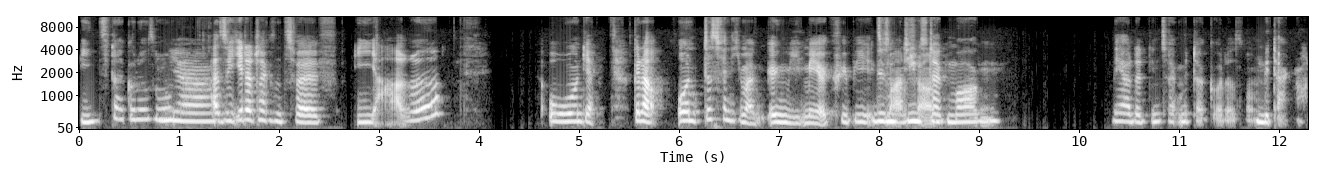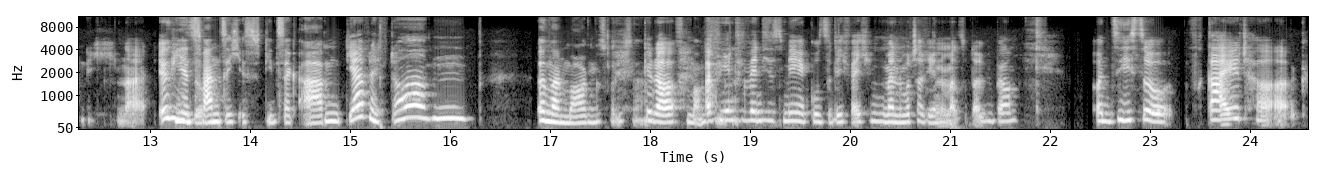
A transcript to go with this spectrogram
Dienstag oder so. Ja. Also jeder Tag sind zwölf Jahre. Und ja, genau. Und das finde ich immer irgendwie mega creepy wir zum sind Anschauen. Dienstagmorgen. Ja, oder Dienstagmittag oder so. Mittag noch nicht. Nein, irgendwie so. 24 ist Dienstagabend. Ja, vielleicht. Oh, hm. Irgendwann morgens, würde ich sagen. Genau. Auf jeden. Fall finde ich es mega gruselig, weil ich und meine Mutter reden immer so darüber. Und sie ist so Freitag.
